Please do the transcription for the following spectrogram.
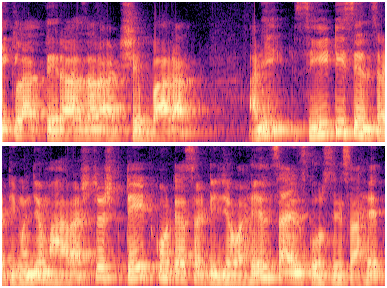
एक लाख तेरा हजार आठशे बारा. आणि सीई टी सेलसाठी म्हणजे महाराष्ट्र स्टेट कोट्यासाठी जेव्हा हेल्थ सायन्स कोर्सेस आहेत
